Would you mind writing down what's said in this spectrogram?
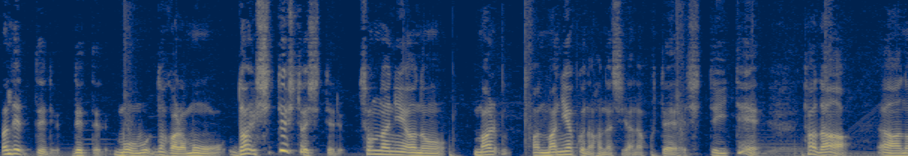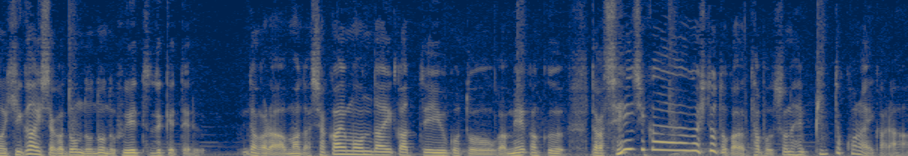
あ出てる、出てる。もうだからもう、だい知ってる人は知ってる。そんなにあの、ま、あのマニアックな話じゃなくて知っていて、ただ、あの被害者がどんどんどんどん増え続けてるだからまだ社会問題化っていうことが明確、だから政治家の人とか多分その辺ピンとこないから、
